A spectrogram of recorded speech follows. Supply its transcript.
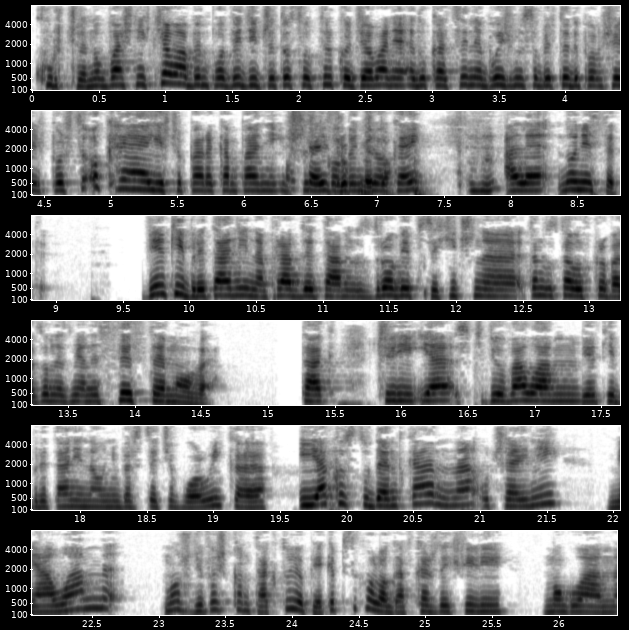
Kurczę, no właśnie chciałabym powiedzieć, że to są tylko działania edukacyjne, bośmy sobie wtedy pomyśleli w Polsce, okej, okay, jeszcze parę kampanii i okay, wszystko będzie okej, okay. mhm. ale no niestety. W Wielkiej Brytanii naprawdę tam zdrowie psychiczne, tam zostały wprowadzone zmiany systemowe. Tak, czyli ja studiowałam w Wielkiej Brytanii na Uniwersytecie Warwick e, i jako studentka na uczelni miałam możliwość kontaktu i opiekę psychologa. W każdej chwili mogłam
